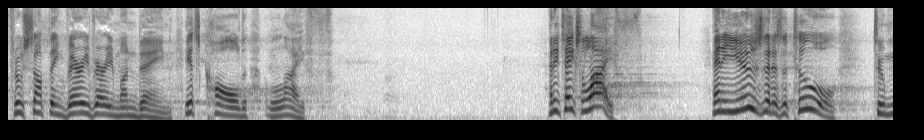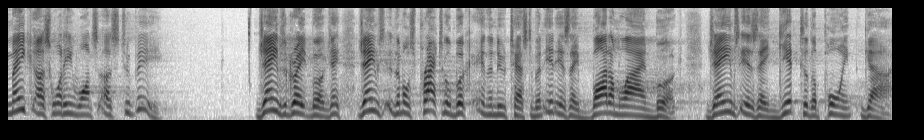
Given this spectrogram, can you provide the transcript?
through something very, very mundane. It's called life. And he takes life and he uses it as a tool to make us what he wants us to be. James, a great book. James, the most practical book in the New Testament. It is a bottom line book. James is a get to the point guy.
